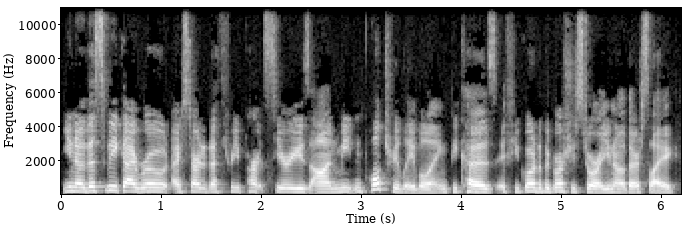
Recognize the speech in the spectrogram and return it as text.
you know, this week I wrote, I started a three part series on meat and poultry labeling because if you go to the grocery store, you know, there's like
